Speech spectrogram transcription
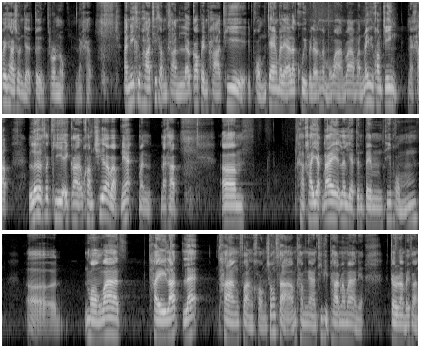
ประชาชนอย่าตื่นตระหนกนะครับ อันนี้คือ part ที่สำคัญแล้วก็เป็น part ที่ผมแจ้งไปแล้วและคุยไปแล้วตั้งแต่เมื่อวานว่ามันไม่มีความจริงนะครับ เลิกสักทีไอ้การความเชื่อแบบเนี้ยมันนะครับหากใครอยากได้รายละเอียดเต็มๆที่ผม มองว่าไทยรัฐและทางฝั่งของช่องสามทำงานที่ผิดพลาดมากๆ เนี่ยกรุณาไปฟัง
